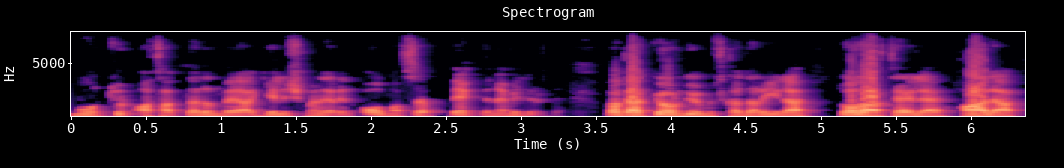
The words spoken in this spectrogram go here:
bu tür atakların veya gelişmelerin olması beklenebilirdi. Fakat gördüğümüz kadarıyla dolar TL hala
